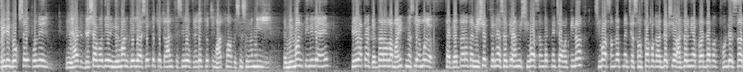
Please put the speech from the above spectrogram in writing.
पहिली लोकशाही कोणी या देशामध्ये निर्माण केली असेल तर ते क्रांतीशील जगतज्योती महात्मा विशेषांनी निर्माण केलेली आहे. ते आता गद्दाराला माहीत नसल्यामुळं त्या गद्दाराचा निषेध करण्यासाठी आम्ही शिवा संघटनेच्या वतीनं शिवा संघटनेचे संस्थापक अध्यक्ष आदरणीय प्राध्यापक थोंडे सर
